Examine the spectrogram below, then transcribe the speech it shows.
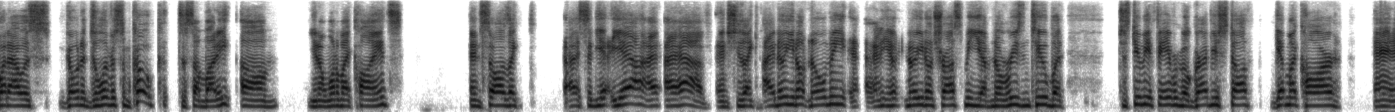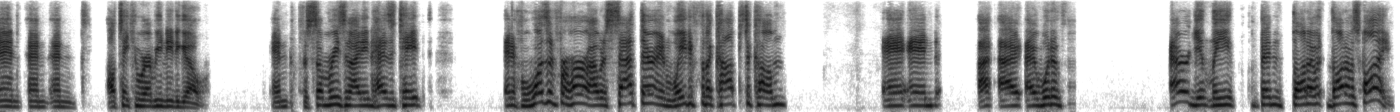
but I was going to deliver some coke to somebody, um, you know, one of my clients, and so I was like, I said, yeah, yeah, I, I have, and she's like, I know you don't know me, I know you don't trust me, you have no reason to, but just do me a favor, go grab your stuff, get my car, and and and I'll take you wherever you need to go. And for some reason, I didn't hesitate. And if it wasn't for her, I would have sat there and waited for the cops to come, and, and I, I, I would have arrogantly been thought I thought I was fine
